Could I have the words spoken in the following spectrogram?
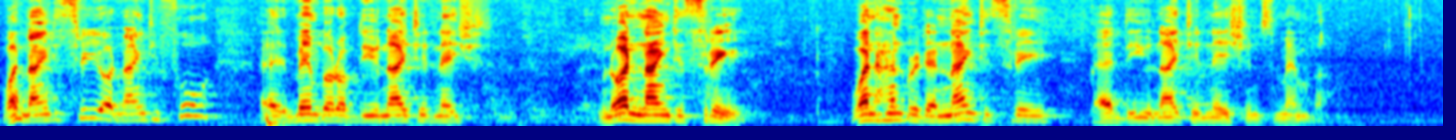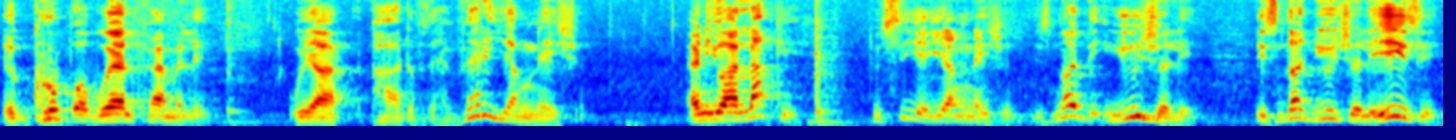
193 or 94, a member of the United Nations, 193, 193 at uh, the United Nations member. A group of world family, we are part of the very young nation. And you are lucky to see a young nation. It's not usually, it's not usually easy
